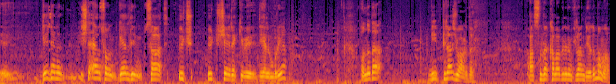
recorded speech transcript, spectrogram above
E, gecenin işte en son geldiğim saat 3 3 çeyrek gibi diyelim buraya. Onda da bir plaj vardı. Aslında kalabilirim falan diyordum ama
